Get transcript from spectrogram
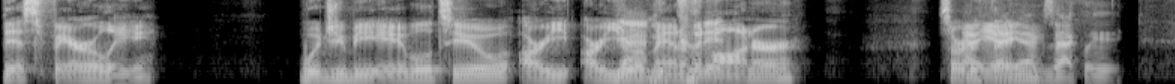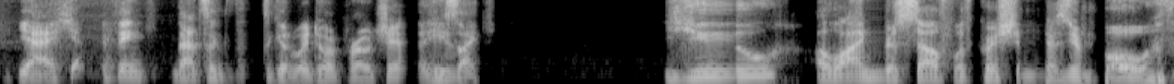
this fairly, would you be able to? Are you are you Yeah, a you man of couldn't. honor? Sort yeah, of thing. yeah, exactly. Yeah, I think that's a that's a good way to approach it. He's like, you align yourself with Christian because you're both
